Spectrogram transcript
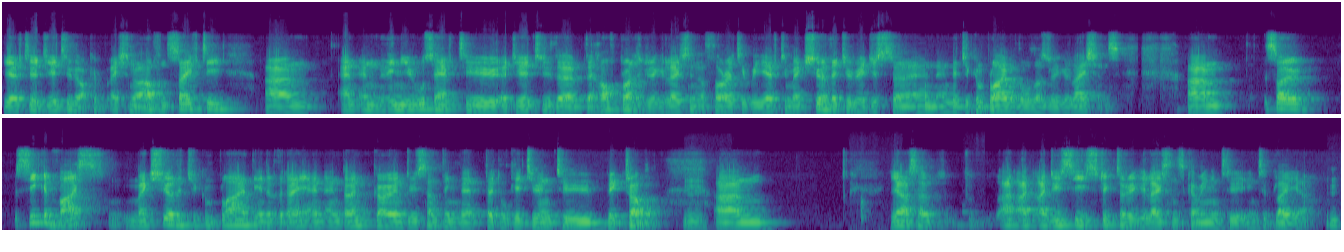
You have to adhere to the occupational health and safety. Um, and, and then you also have to adhere to the, the Health Product Regulation Authority, where you have to make sure that you register and, and that you comply with all those regulations. Um, so seek advice, make sure that you comply at the end of the day, and, and don't go and do something that, that will get you into big trouble. Mm. Um, yeah, so I, I do see stricter regulations coming into, into play here. Mm.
